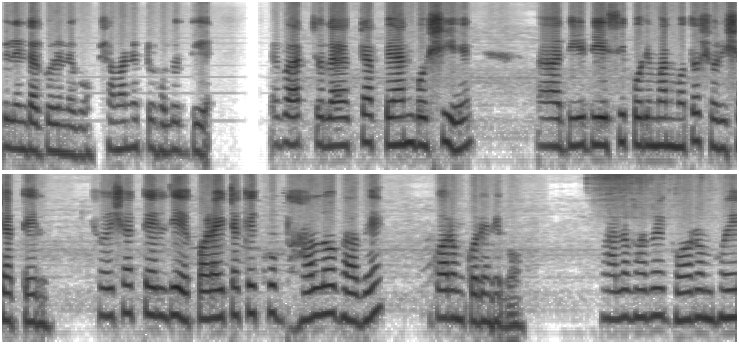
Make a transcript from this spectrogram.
ব্লেন্ডার করে নেব, সামান্য একটু হলুদ দিয়ে। এবার চুলায় একটা প্যান বসিয়ে দিয়ে দিয়েছি পরিমাণ মতো সরিষার তেল। সরিষার তেল দিয়ে কড়াইটাকে খুব ভালোভাবে গরম করে নেব। ভালোভাবে গরম হয়ে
